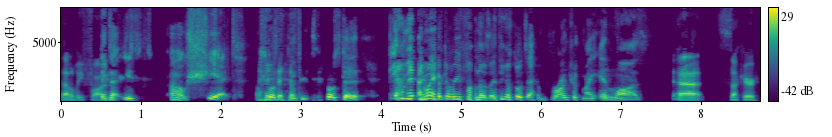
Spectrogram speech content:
that'll be fun. Is that East? Oh shit! I'm supposed, to, I'm supposed to. Damn it! I might have to refund those. I think I'm supposed to have brunch with my in-laws. Ah, sucker.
